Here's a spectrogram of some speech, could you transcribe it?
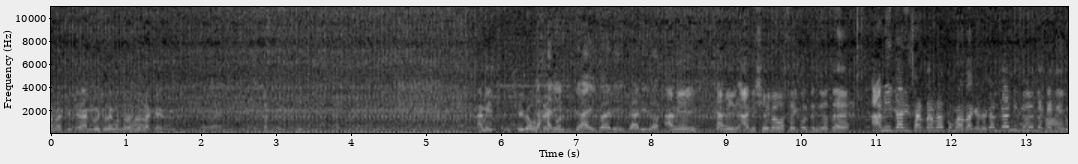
আমরা তিনজনে আমি বসে থাকব তোমরা দেখাই আমি সেই গাড়ির আমি আমি আমি সেই ব্যবস্থাই করতেছি যাতে আমি গাড়ি ছাড়তাম না তোমরা দেখা যাবে কারণ গাড়ি নিতে দেখা দিব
